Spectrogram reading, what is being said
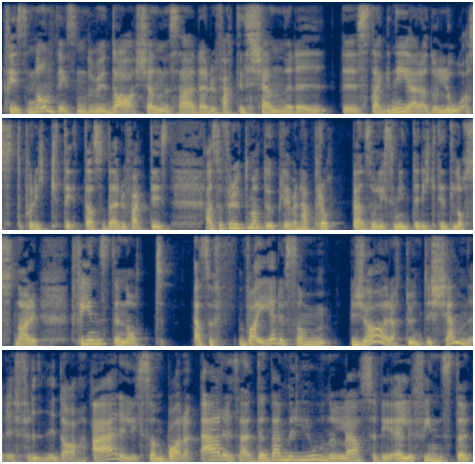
Finns det någonting som du idag känner så här, där du faktiskt känner dig eh, stagnerad och låst på riktigt? Alltså där du faktiskt, alltså förutom att du upplever den här proppen som liksom inte riktigt lossnar. Finns det något Alltså, vad är det som gör att du inte känner dig fri idag? Är det liksom bara, är det så här, den där miljonen löser det? Eller finns det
